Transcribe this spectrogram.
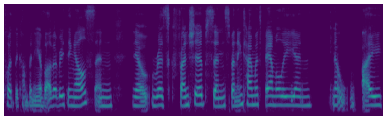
put the company above everything else and, you know, risk friendships and spending time with family. And, you know, I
